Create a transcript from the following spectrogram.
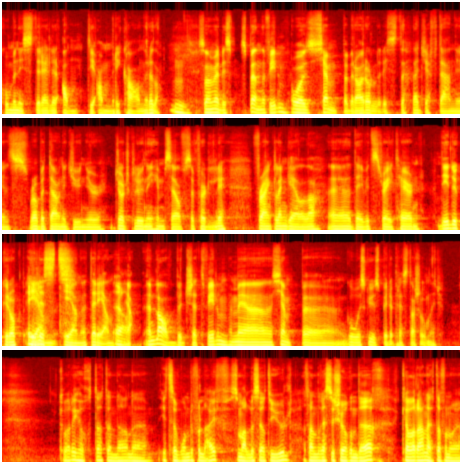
kommunister eller anti-amerikanere. da. Så en veldig spennende film, og kjempebra rolleriste. Det er Jeff Daniels, Robert Downey jr., George Clooney himself, selvfølgelig, Frank Langella, eh, David Straithairn. De dukker opp én etter én. Ja. Ja. En lavbudsjettfilm med kjempegode skuespillerprestasjoner. Hva var det jeg hørte? At den der eh, It's a Wonderful Life, som alle ser til jul At han regissøren der Hva var det han heter for noe?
